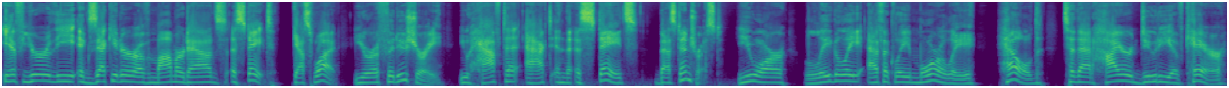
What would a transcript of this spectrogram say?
If you're the executor of mom or dad's estate, guess what? You're a fiduciary. You have to act in the estate's best interest. You are legally, ethically, morally held to that higher duty of care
